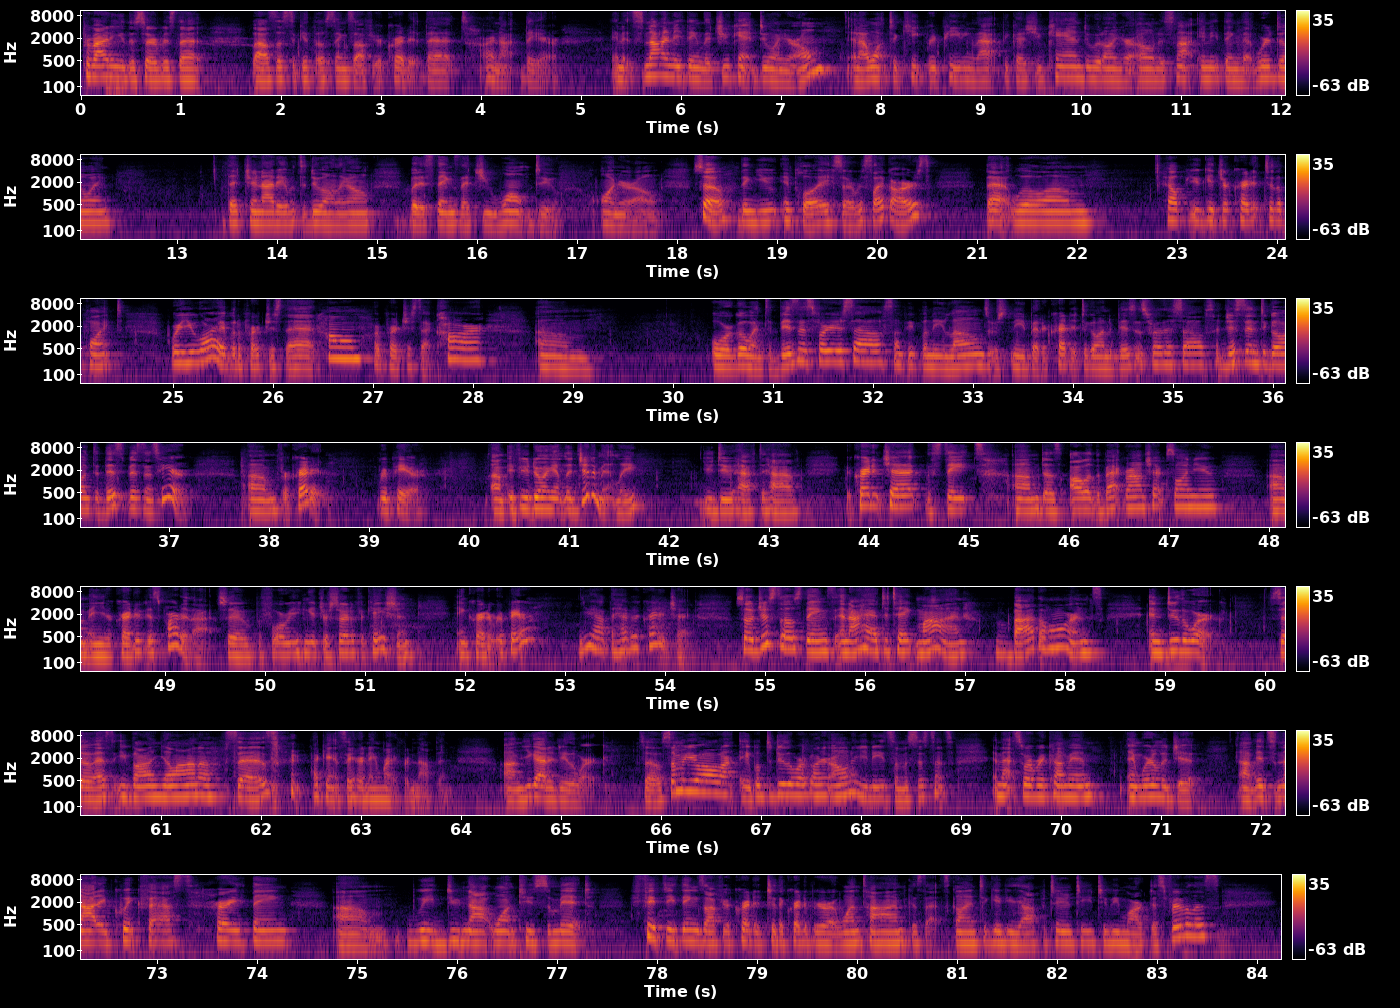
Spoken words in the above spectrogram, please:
providing you the service that allows us to get those things off your credit that are not there. And it's not anything that you can't do on your own. And I want to keep repeating that because you can do it on your own. It's not anything that we're doing that you're not able to do on your own, but it's things that you won't do on your own. So then you employ a service like ours that will um, help you get your credit to the point where you are able to purchase that home or purchase that car um, or go into business for yourself. Some people need loans or need better credit to go into business for themselves. Just in to go into this business here um, for credit repair. Um, if you're doing it legitimately, you do have to have your credit check. The state um, does all of the background checks on you, um, and your credit is part of that. So before you can get your certification in credit repair, you have to have your credit check. So just those things, and I had to take mine by the horns and do the work. So as Yvonne Yolana says, I can't say her name right for nothing. Um, you got to do the work. So some of you all aren't able to do the work on your own and you need some assistance. And that's where we come in and we're legit. Um, it's not a quick, fast, hurry thing. Um, we do not want to submit 50 things off your credit to the credit bureau at one time because that's going to give you the opportunity to be marked as frivolous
